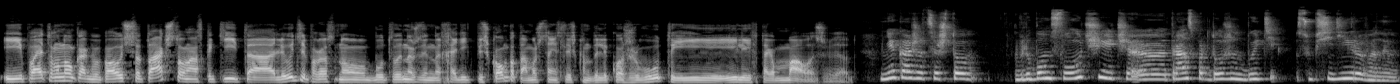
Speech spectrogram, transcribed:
и поэтому, ну, как бы получится так, что у нас какие-то люди просто, ну, будут вынуждены ходить пешком, потому что они слишком далеко живут, и, или их там мало живет. Мне кажется, что в любом случае э, транспорт должен быть субсидированным.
